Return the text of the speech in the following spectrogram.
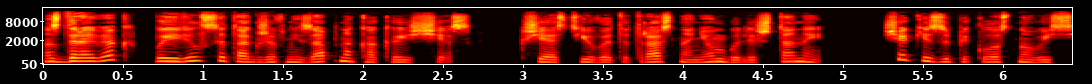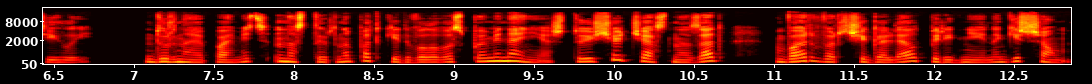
Здоровяк появился так же внезапно, как и исчез. К счастью, в этот раз на нем были штаны. Щеки запекло с новой силой. Дурная память настырно подкидывала воспоминания, что еще час назад варвар щеголял перед ней нагишом,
